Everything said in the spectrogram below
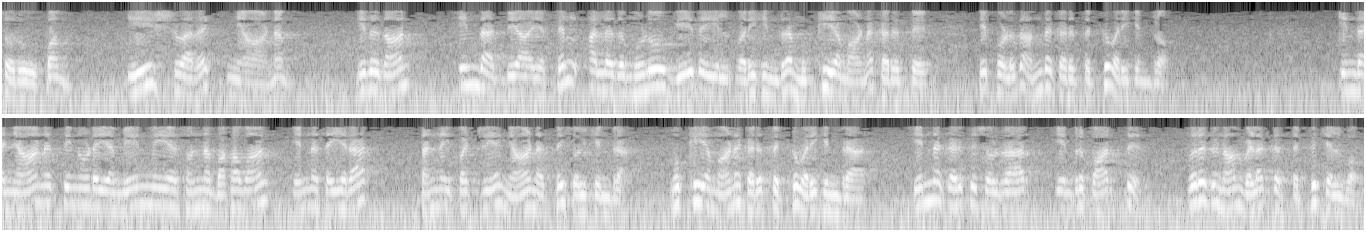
சொரூபம். ஈஸ்வர ஞானம். இதுதான் இந்த அத்தியாயத்தில் அல்லது முழு கீதையில் வருகின்ற முக்கியமான கருத்து. இப்பொழுது அந்த கருத்துக்கு வருகின்றோம். இந்த ஞானத்தினுடைய மேன்மையை சொன்ன பகவான் என்ன செய்யறார் தன்னை பற்றிய ஞானத்தை சொல்கின்றார். முக்கியமான கருத்துக்கு வருகின்றார். என்ன கருத்து சொல்றார் என்று பார்த்து பிறகு நாம் விளக்கத்துக்கு செல்வோம்.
